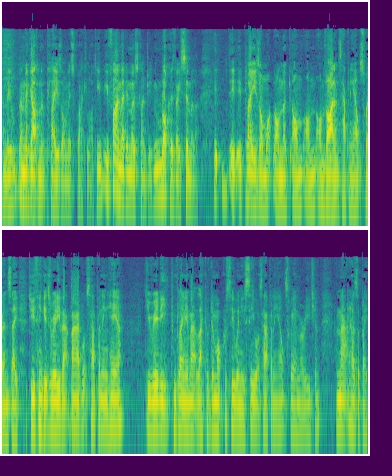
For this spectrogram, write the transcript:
and the, and the government plays on this quite a lot. You, you find that in most countries. Morocco is very similar. It, it, it plays on, what, on, the, on, on, on violence happening elsewhere and say, do you think it's really that bad what's happening here? Do you really complain about lack of democracy when you see what's happening elsewhere in the region? And that has a play.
